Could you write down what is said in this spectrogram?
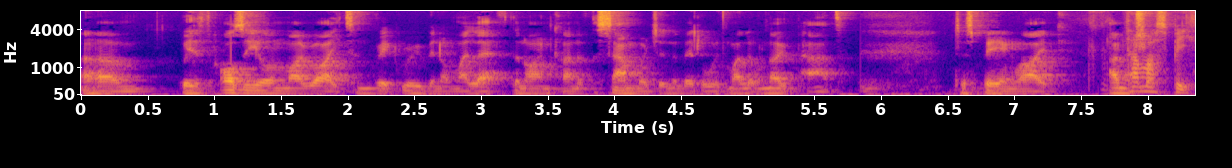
Um, with Ozzy on my right and Rick Rubin on my left, and I'm kind of the sandwich in the middle with my little notepad, just being like, I'm that must be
